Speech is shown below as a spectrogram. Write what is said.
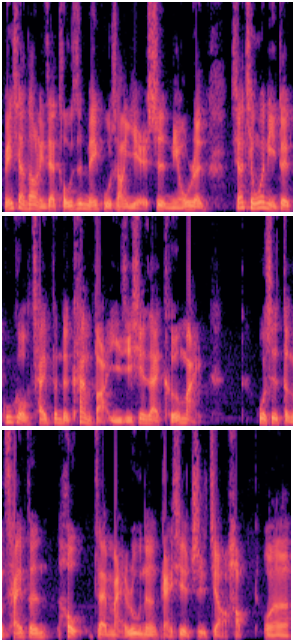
没想到你在投资美股上也是牛人，想请问你对 Google 拆分的看法，以及现在可买或是等拆分后再买入呢？感谢指教。好。我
